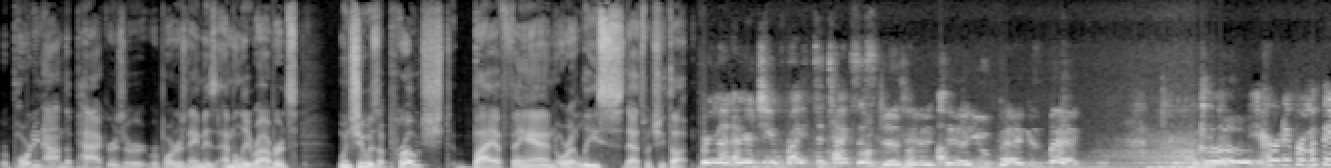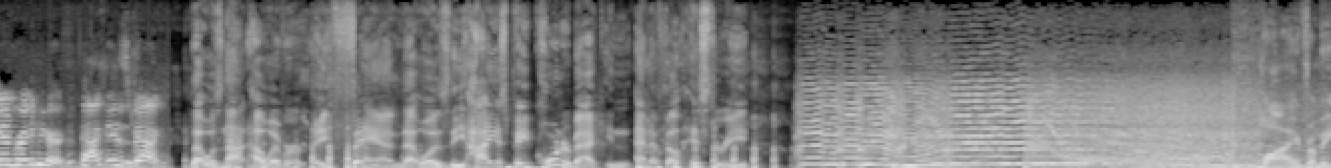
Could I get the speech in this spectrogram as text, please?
reporting on the Packers. Her reporter's name is Emily Roberts. When she was approached by a fan, or at least that's what she thought. Bring that energy right to Texas. I'm just here to tell you, Pack is back. You heard it from a fan right here. Pack is back. That was not, however, a fan. That was the highest paid cornerback in NFL history. Live from the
